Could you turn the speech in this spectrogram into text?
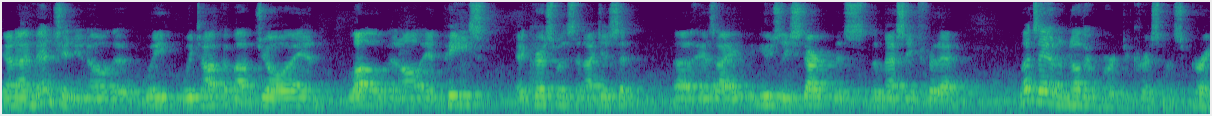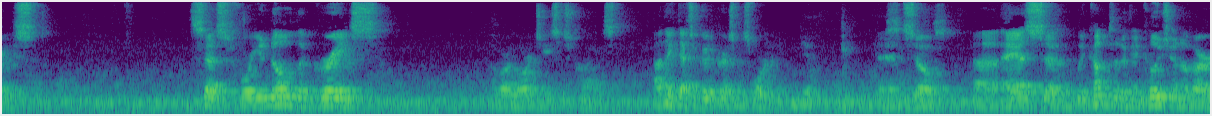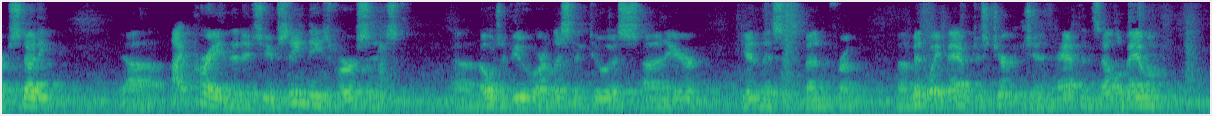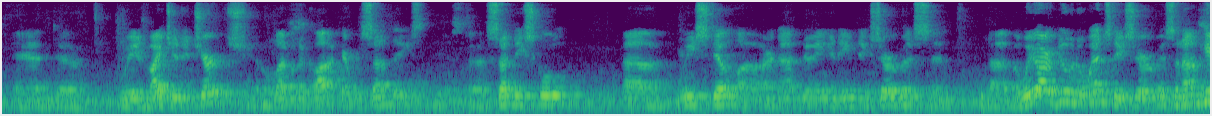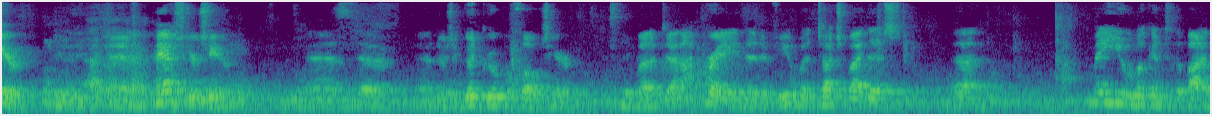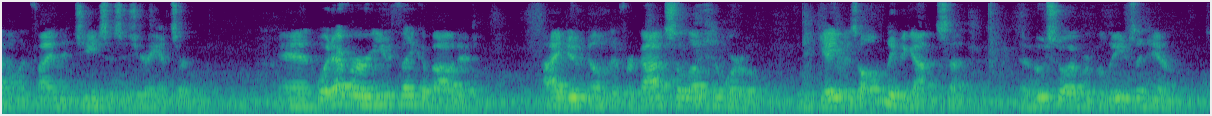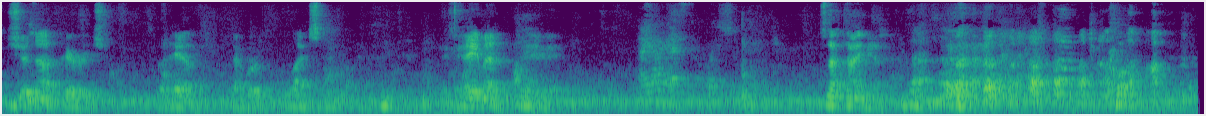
And I mentioned, you know, that we we talk about joy and love and all and peace at Christmas. And I just said, uh, as I usually start this the message for that, let's add another word to Christmas: grace. It says, "For you know the grace of our Lord Jesus Christ." I think that's a good Christmas word. Yeah. And so, uh, as uh, we come to the conclusion of our study, uh, I pray that as you've seen these verses, uh, those of you who are listening to us on air, again, this has been from uh, Midway Baptist Church in Athens, Alabama. And uh, we invite you to church at 11 o'clock every Sunday, uh, Sunday school. Uh, we still uh, are not doing an evening service, and but we are doing a Wednesday service, and I'm here, and pastor's here, and and there's a good group of folks here. But uh, I pray that if you've been touched by this, uh, may you look into the Bible and find that Jesus is your answer. And whatever you think about it, I do know that for God so loved the world that he gave his only begotten Son, that whosoever believes in him should not perish, but have everlasting life Amen. Amen. May I ask a question? It's not time yet.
